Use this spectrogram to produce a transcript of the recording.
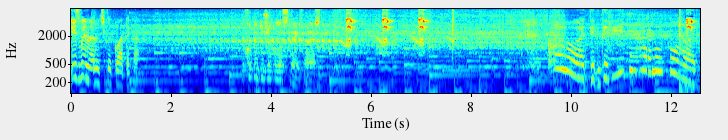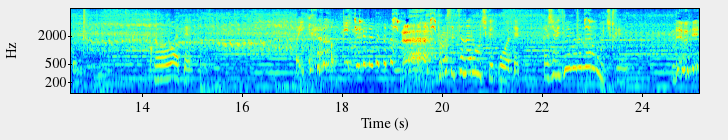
Візьми на ручки котика. Ти хоч не дуже голосний, знаєш. Котик, диви, який гарний котик. Котик. Ой. Проситься на ручки котик. Каже, візьми мене на ручки. Диви.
